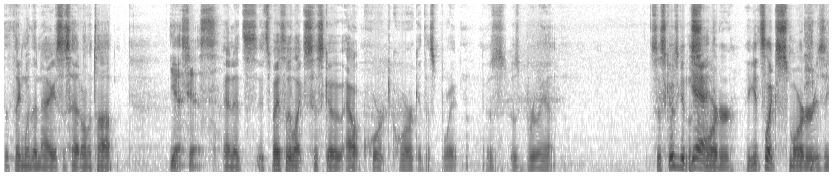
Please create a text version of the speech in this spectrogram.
the thing with the Nagus's head on the top, Yes, yes. and it's it's basically like Sisko outquarked Quark at this point. It was it was brilliant. Sisko's getting Yeah. smarter. He gets like smarter as he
